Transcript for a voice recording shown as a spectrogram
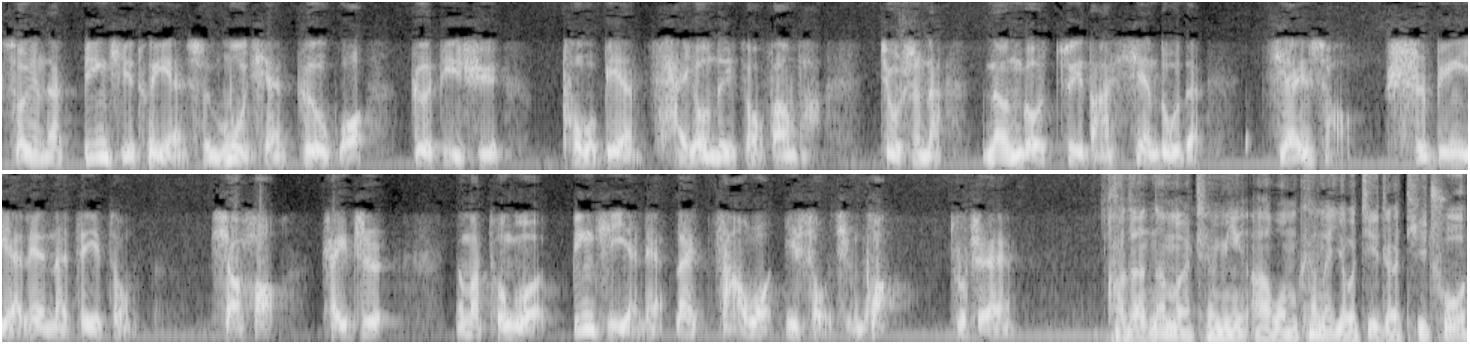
所以呢，兵棋推演是目前各国各地区普遍采用的一种方法，就是呢，能够最大限度的。减少实兵演练的这种消耗开支，那么通过兵棋演练来掌握一手情况。主持人，好的。那么陈明啊，我们看到有记者提出，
